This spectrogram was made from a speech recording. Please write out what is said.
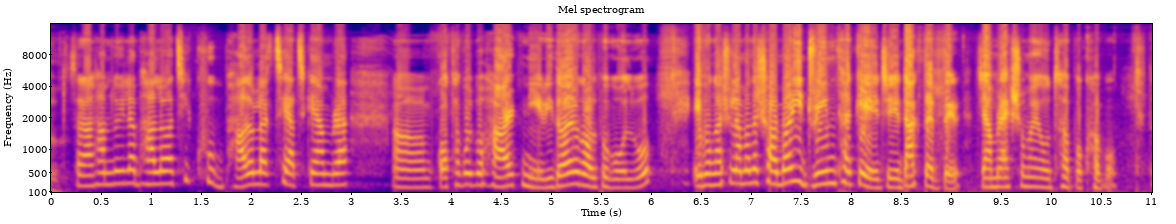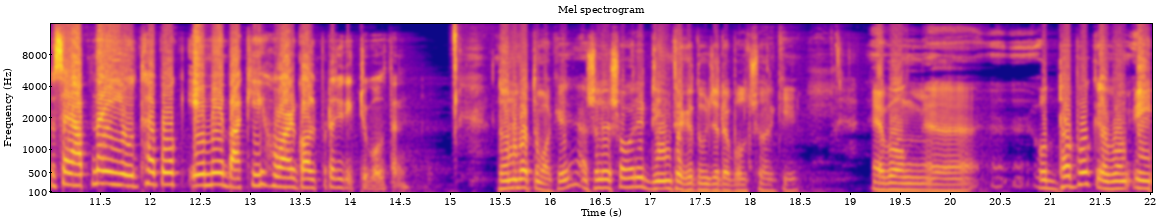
তো? স্যার আলহামদুলিল্লাহ ভালো আছি। খুব ভালো লাগছে। আজকে আমরা কথা বলব হার্ট নিয়ে হৃদয়ের গল্প বলব। এবং আসলে আমাদের সবারই ড্রিম থাকে যে ডাক্তারদের যে আমরা একসময় অধ্যাপক হব। তো স্যার আপনার এই অধ্যাপক এম এ বাকি হওয়ার গল্পটা যদি একটু বলতেন। ধন্যবাদ তোমাকে। আসলে সবারই ড্রিম থাকে তুমি যেটা বলছো আর কি। এবং অধ্যাপক এবং এই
